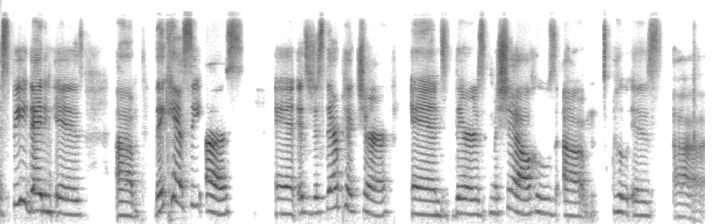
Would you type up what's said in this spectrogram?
speed dating is um they can't see us and it's just their picture and there's Michelle who's um who is uh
